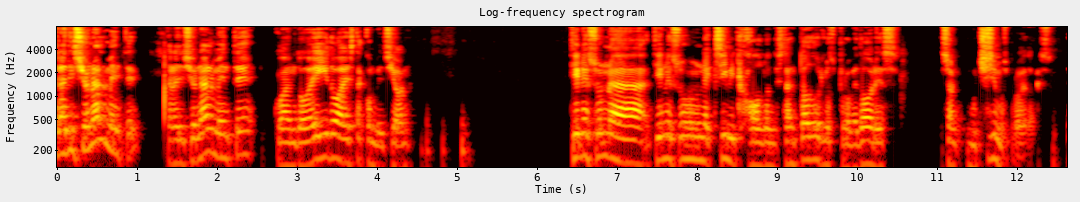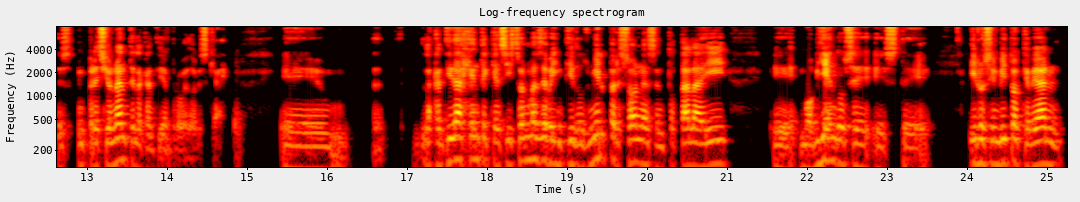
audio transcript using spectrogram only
Tradicionalmente, tradicionalmente, cuando he ido a esta convención, tienes, una, tienes un exhibit hall donde están todos los proveedores, son muchísimos proveedores, es impresionante la cantidad de proveedores que hay. Em, la cantidad de gente que asiste, son más de 22 mil personas en total ahí eh, moviéndose, este, y los invito a que vean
